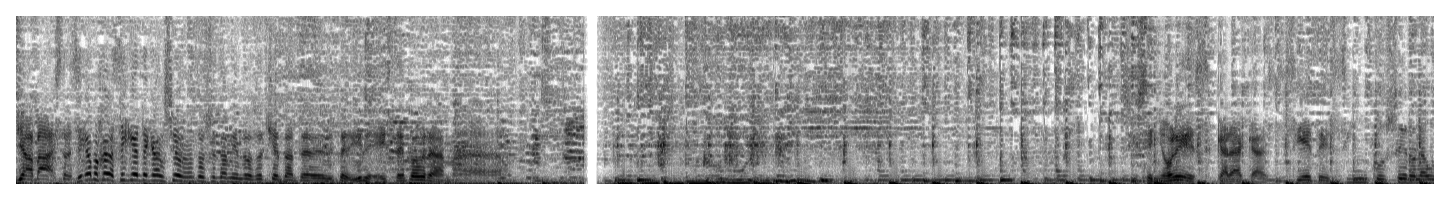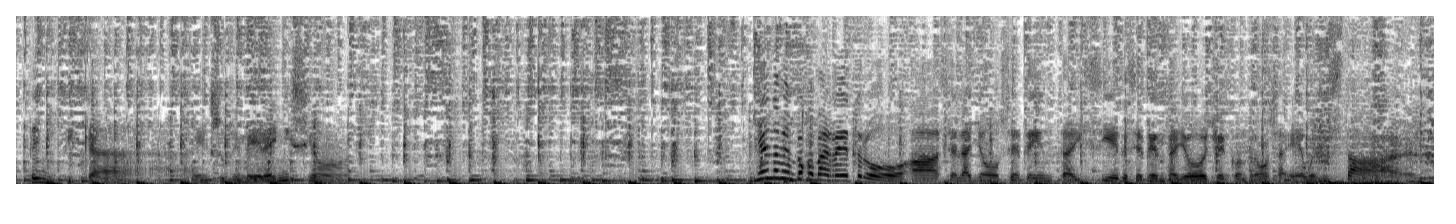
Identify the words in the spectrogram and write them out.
Ya basta. Sigamos con la siguiente canción. Entonces también los 80 antes de despedir este programa. Sí, señores, Caracas 750 la auténtica en su primera emisión. Yéndome un poco más retro, hacia el año 77, 78, encontramos a Ewan Star.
